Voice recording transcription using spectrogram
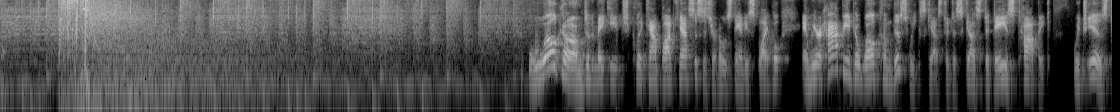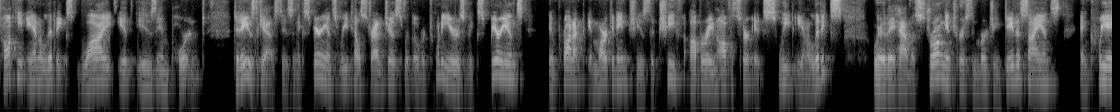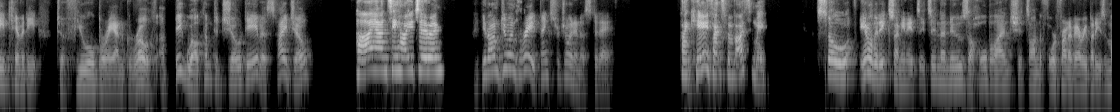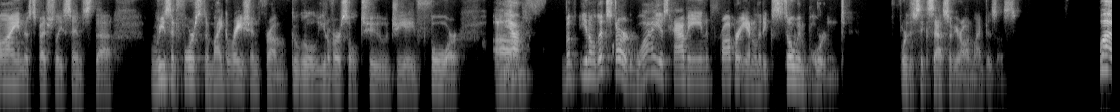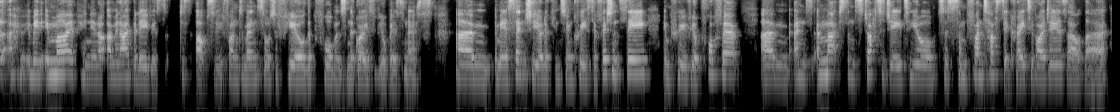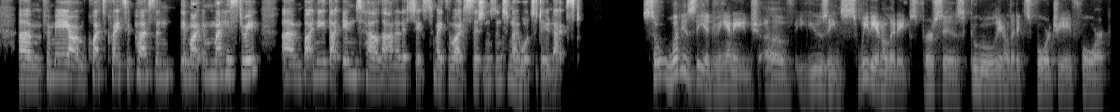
Welcome to the Make Each Click Count podcast. This is your host, Andy Splichal, and we are happy to welcome this week's guest to discuss today's topic which is talking analytics, why it is important. Today's guest is an experienced retail strategist with over 20 years of experience in product and marketing. She is the chief operating officer at Sweet Analytics, where they have a strong interest in merging data science and creativity to fuel brand growth. A big welcome to Jo Davis. Hi, Jo. Hi, Andy. How are you doing? You know, I'm doing great. Thanks for joining us today. Thank you. Thanks for inviting me. So analytics, I mean, it's it's in the news a whole bunch. It's on the forefront of everybody's mind, especially since the recent forced migration from Google Universal to GA4. Um, yeah. But you know, let's start. Why is having proper analytics so important for the success of your online business? Well, I mean, in my opinion, I mean, I believe it's just absolutely fundamental to fuel the performance and the growth of your business. Um, I mean, essentially, you're looking to increase efficiency, improve your profit, um, and, and match some strategy to your to some fantastic creative ideas out there. Um, for me, I'm quite a creative person in my in my history, um, but I need that intel, that analytics to make the right decisions and to know what to do next. So, what is the advantage of using Sweet Analytics versus Google Analytics for GA4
